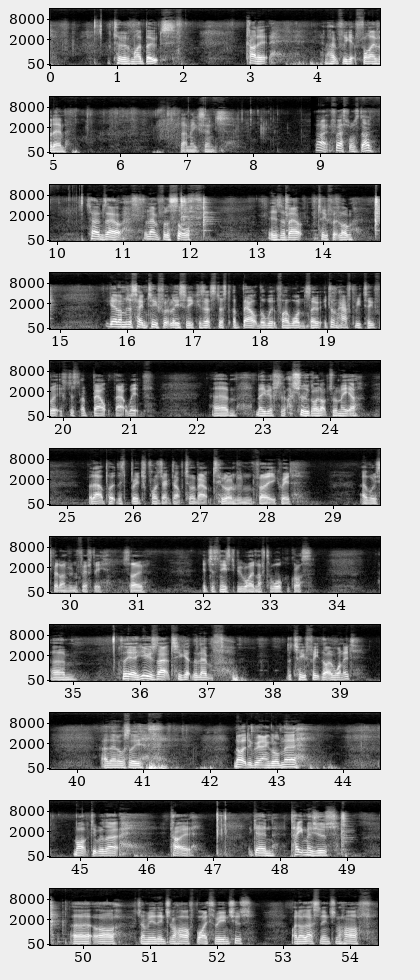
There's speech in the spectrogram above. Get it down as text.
two of my boots, cut it, and hopefully get five of them. If that makes sense. Alright, first one's done. Turns out the length of the saw is about two foot long. Again, I'm just saying two foot loosely because that's just about the width I want. So it doesn't have to be two foot, it's just about that width. Um, maybe I should, have gone up to a metre, but that'll put this bridge project up to about 230 quid. I've already spent 150, so it just needs to be wide enough to walk across. Um, so yeah, use that to get the length, the two feet that I wanted, and then obviously 90 degree angle on there. Marked it with that, cut it. Again, tape measures uh, are generally an inch and a half by three inches. I know that's an inch and a half.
